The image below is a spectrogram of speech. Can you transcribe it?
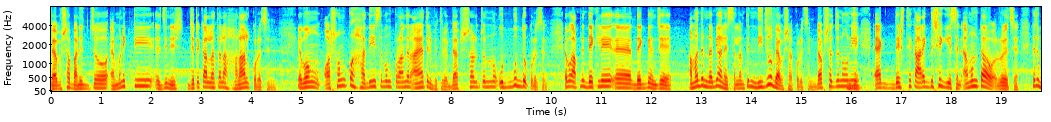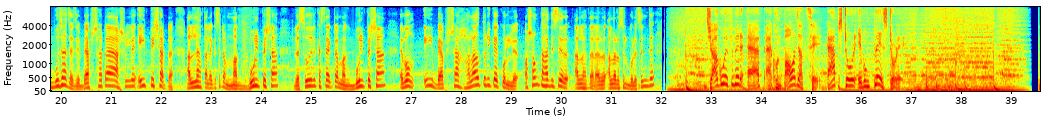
ব্যবসা বাণিজ্য এমন একটি জিনিস যেটাকে আল্লাহ তালা হালাল করেছেন এবং অসংখ্য হাদিস এবং কোরআনের আয়াতের ভিতরে ব্যবসার জন্য উদ্বুদ্ধ করেছেন। এবং আপনি দেখলে দেখবেন যে আমাদের নবী আলাইসাল্লাম তিনি নিজেও ব্যবসা করেছেন। ব্যবসার জন্য উনি এক দেশ থেকে আরেক দেশে গিয়েছেন এমনটাও রয়েছে। কাজে বোঝা যায় যে ব্যবসাটা আসলে এই পেশাটা আল্লাহ তালার কাছে একটা মাকবুল পেশা রসুলের কাছে একটা মাকবুল পেশা এবং এই ব্যবসা হালাল তরিকায় করলে অসংখ্য হাদিসের আল্লাহ তালা আল্লাহ রসুল বলেছেন যে জাগো এফএম এর অ্যাপ এখন পাওয়া যাচ্ছে অ্যাপ স্টোর এবং প্লে স্টোরে।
